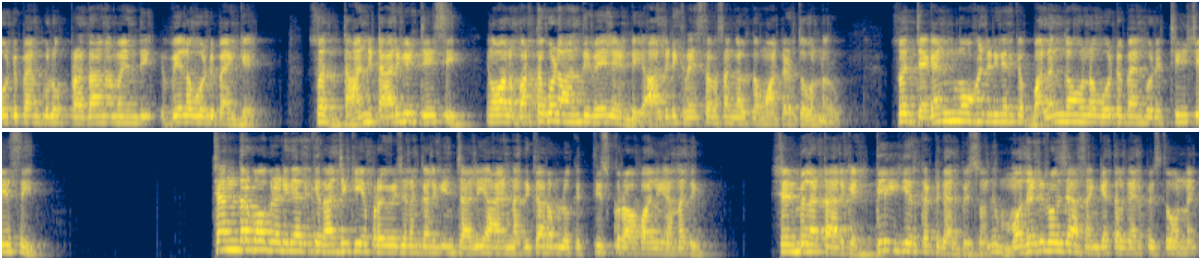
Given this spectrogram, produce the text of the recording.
ఓటు బ్యాంకులో ప్రధానమైనది వీళ్ళ ఓటు బ్యాంకే. సో దాన్ని టార్గెట్ చేసి ఇంకా వాళ్ళ భర్త కూడా అంది వేలేండి. ఆల్రెడీ క్రైస్తవ సంఘాలతో మాట్లాడుతూ ఉన్నారు. సో జగన్మోహన్ రెడ్డి గారికి బలంగా ఉన్న ఓటు బ్యాంకుని చీల్చేసి చంద్రబాబు నాయుడు గారికి రాజకీయ ప్రయోజనం కలిగించాలి ఆయన అధికారంలోకి తీసుకురావాలి అన్నది షర్మిల టార్గెట్ క్లియర్ కట్ కనిపిస్తుంది మొదటి రోజే ఆ సంకేతాలు కనిపిస్తూ ఉన్నాయి.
